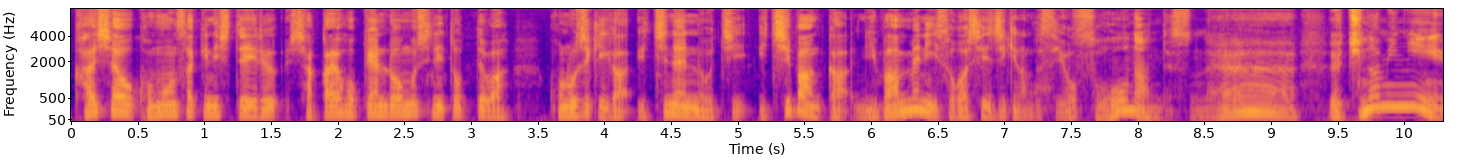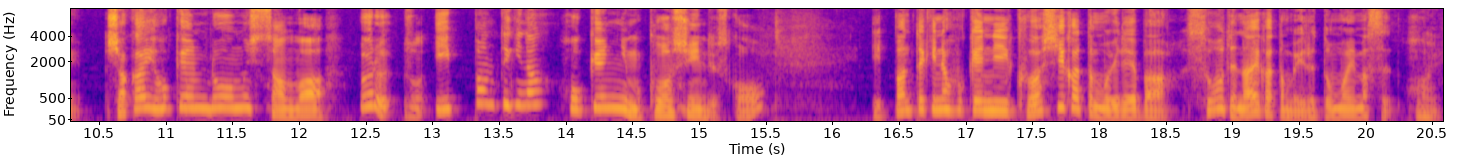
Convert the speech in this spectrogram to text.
会社を顧問先にしている社会保険労務士にとってはこの時期が1年のうち1番か2番目に忙しい時期なんですよ。そうなんですね。えちなみに社会保険労務士さんはいわゆるその一般的な保険にも詳しいんですか？一般的な保険に詳しい方もいればそうでない方もいると思います。はい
